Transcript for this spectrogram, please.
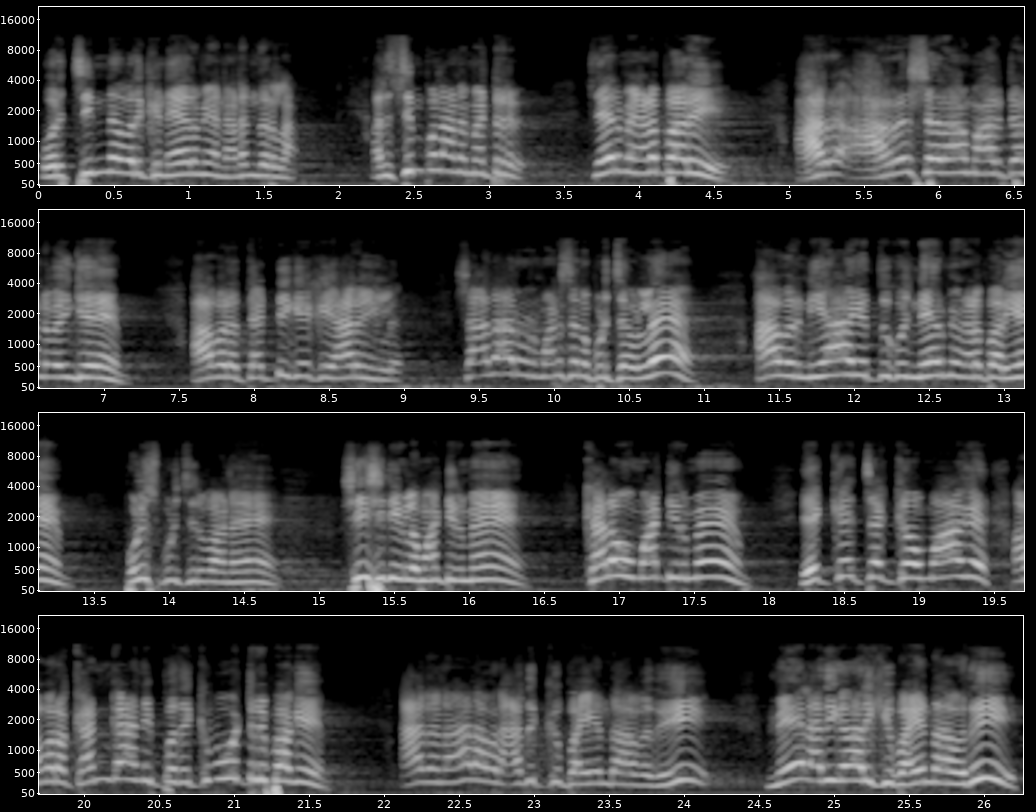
ஒரு சின்னவருக்கு நேர்மையாக நடந்துடலாம் அது சிம்பிளான மேட்ரு நேர்மையாக நடப்பாரு. அர அரசராக மாறிட்டான்னு வைங்க. அவரை தட்டி கேட்க யாரும் இல்லை. சாதாரண ஒரு மனுஷனை பிடிச்சவர்ல அவர் நியாயத்துக்கு கொஞ்சம் நேர்மையாக நடப்பார். ஏன்? போலீஸ் பிடிச்சிருவானே. சிசிடிவியில் மாட்டிருமே. களவு மாட்டிருமே. எக்கச்சக்கமாக அவரை கண்காணிப்பதற்கு போட்டிருப்பாங்க. அதனால் அவர் அதுக்கு பயந்தாவது மேல் அதிகாரிக்கு பயந்தாவது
